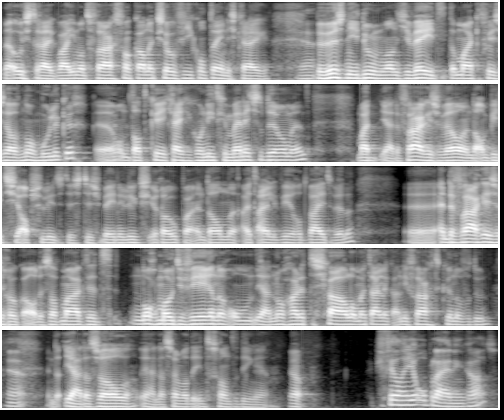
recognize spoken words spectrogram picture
naar Oostenrijk... waar iemand vraagt van... kan ik zo vier containers krijgen? Bewust niet doen, want je weet... dan maakt het voor jezelf nog moeilijker. Ja. Want dat kun je, krijg je gewoon niet gemanaged op dit moment. Maar ja, de vraag is wel en de ambitie absoluut. Dus het is Benelux, Europa en dan uiteindelijk wereldwijd willen. Eh, en de vraag is er ook al. Dus dat maakt het nog motiverender om ja, nog harder te schalen om uiteindelijk aan die vraag te kunnen voldoen. Ja. En dat, ja, dat, is wel, ja, dat zijn wel de interessante dingen. Ja. Heb je veel in je opleiding gehad?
